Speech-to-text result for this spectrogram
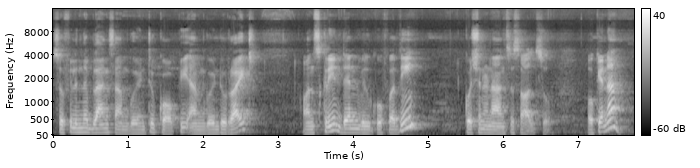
So fill in the blanks i'm going to copy i'm going to write on screen then we'll go for the question and answers also. Okay na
